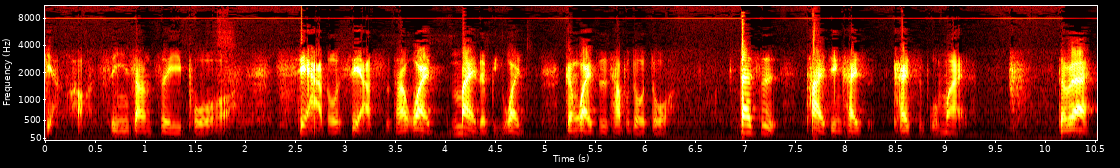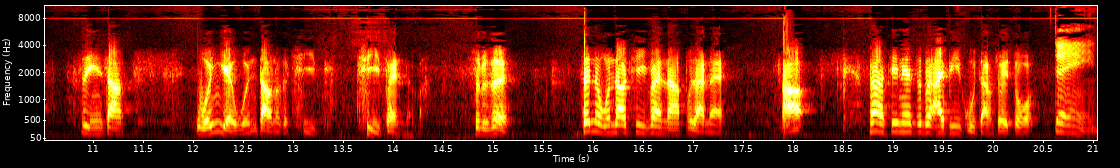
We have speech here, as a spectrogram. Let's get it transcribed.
讲哈，自营商这一波哈，吓都吓死，他外卖的比外跟外资差不多多，但是他已经开始开始不卖了，对不对？自营商闻也闻到那个气气氛了嘛，是不是？真的闻到气氛呢？不然呢？好，那今天是不是 I P 股涨最多？对，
